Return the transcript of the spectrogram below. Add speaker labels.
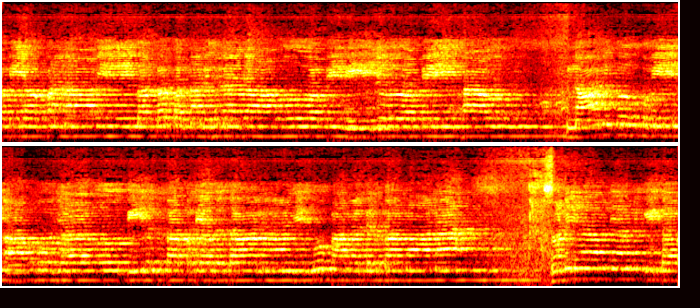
Speaker 1: ਆਪੇ ਆਪਣ ਨਾਮੇ ਬਲ ਕਰਨਾ ਲਿਖ ਲੈ ਜਾਓ ਆਪੇ ਬੀਜੋ ਆਪੇ ਖਾਓ ਨਾਨਕ ਹੁਕਮੇ ਆਪ ਹੋ ਜਾਓ ਤੀਰਥ ਤਪ ਦੇ ਅਵਦਾਨ ਜੇ ਕੋ ਪਾਵ ਕਿਰਪਾ ਮਾਨ ਸੁਣਿਆ ਧਿਆਨ ਕੀਤਾ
